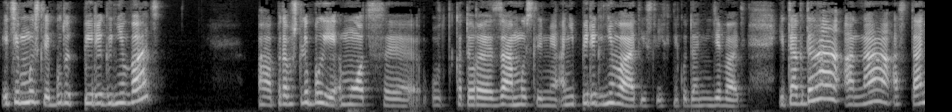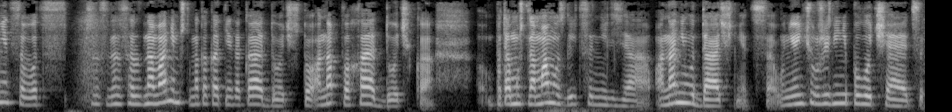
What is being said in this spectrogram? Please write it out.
Эти мысли будут перегнивать, потому что любые эмоции, вот, которые за мыслями, они перегнивают, если их никуда не девать. И тогда она останется вот с, с осознаванием, что она какая-то не такая дочь, что она плохая дочка, потому что на маму злиться нельзя, она неудачница, у нее ничего в жизни не получается.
